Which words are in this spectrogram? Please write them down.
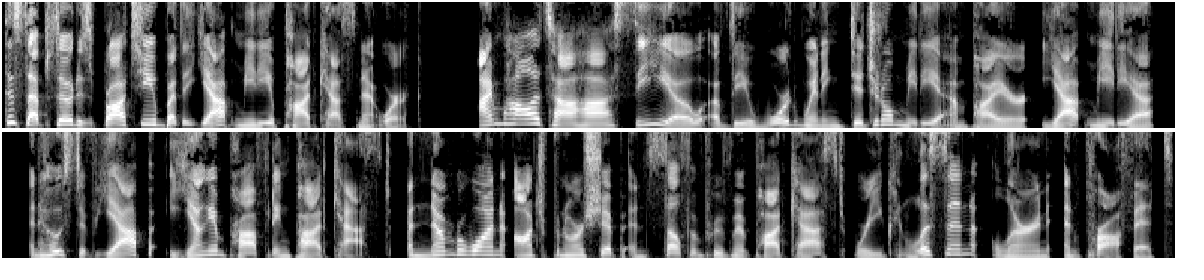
This episode is brought to you by the Yap Media Podcast Network. I'm Hala Taha, CEO of the award winning digital media empire, Yap Media, and host of Yap Young and Profiting Podcast, a number one entrepreneurship and self improvement podcast where you can listen, learn, and profit.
